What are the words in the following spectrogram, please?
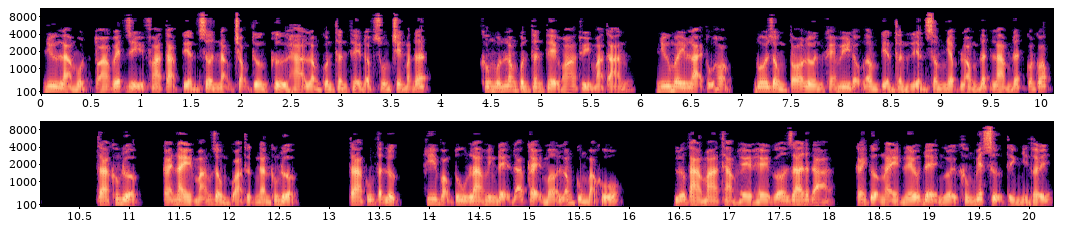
như là một tòa vết dỉ pha tạp tiền sơn nặng trọng tướng cử hà long quân thân thể đập xuống trên mặt đất. Không muốn long quân thân thể hóa thủy mà tán, như mây lại tụ họp, đôi rồng to lớn khẽ huy động âm tiền thần liền xâm nhập lòng đất làm đất con góc ta không được, cái này mãng rồng quả thực ngăn không được. Ta cũng tận lực, hy vọng tu la huynh đệ đã cậy mở lòng cung bảo khố. Lưỡng tà ma thảm hề hề gỡ ra đất đá, cảnh tượng này nếu để người không biết sự tình nhìn thấy,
